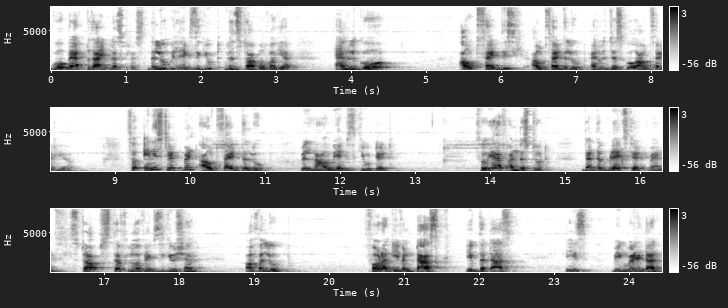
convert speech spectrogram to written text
go back to the i++. Plus The loop will execute, will stop over here and will go outside this, outside the loop and will just go outside here. So any statement outside the loop will now be executed. So we have understood that the break statement stops the flow of execution of a loop for a given task if the task is being well done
